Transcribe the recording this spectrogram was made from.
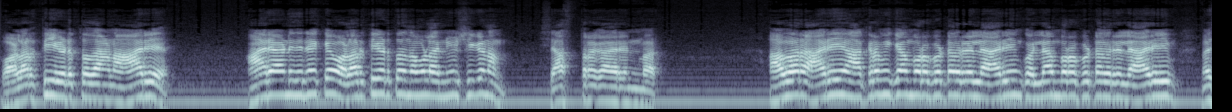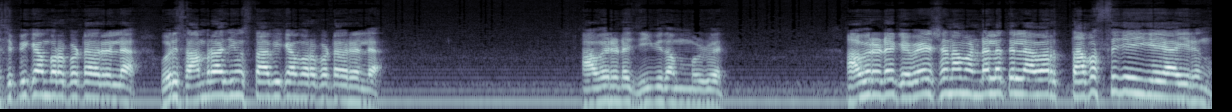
വളർത്തിയെടുത്തതാണ് ആര്? ആരാണ് ഇതിനൊക്കെ വളർത്തിയെടുത്തത്? നമ്മൾ അന്വേഷിക്കണം. ശാസ്ത്രകാരന്മാർ. അവർ ആരെയും ആക്രമിക്കാൻ പുറപ്പെട്ടവരല്ല ആരെയും കൊല്ലാൻ പുറപ്പെട്ടവരല്ല ആരെയും നശിപ്പിക്കാൻ പുറപ്പെട്ടവരല്ല ഒരു സാമ്രാജ്യം സ്ഥാപിക്കാൻ പുറപ്പെട്ടവരല്ല. അവരുടെ ജീവിതം മുഴുവൻ അവരുടെ ഗവേഷണ മണ്ഡലത്തിൽ അവർ തപസ് ചെയ്യുകയായിരുന്നു.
